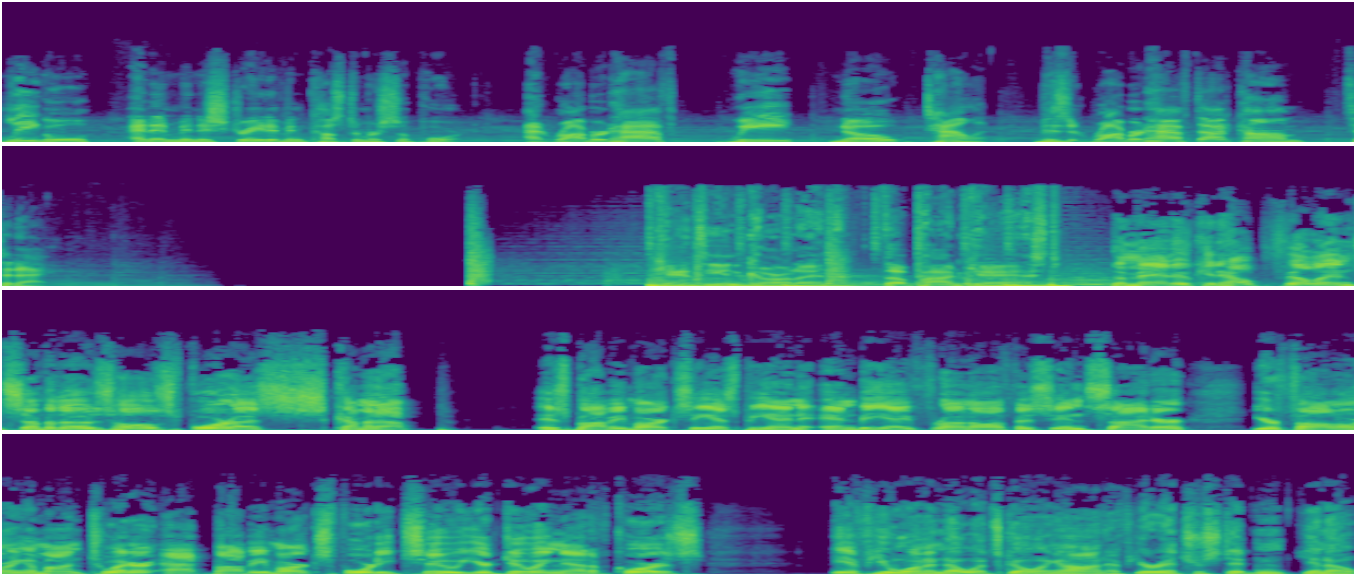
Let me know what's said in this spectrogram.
legal, and administrative and customer support. At Robert Half, we know talent. Visit roberthalf.com today. Canty and Carlin, the podcast. The man who can help fill in some of those holes for us coming up is Bobby Marks, ESPN NBA front office insider. You're following him on Twitter at Bobby Marks42. You're doing that, of course, if you want to know what's going on, if you're interested in, you know,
